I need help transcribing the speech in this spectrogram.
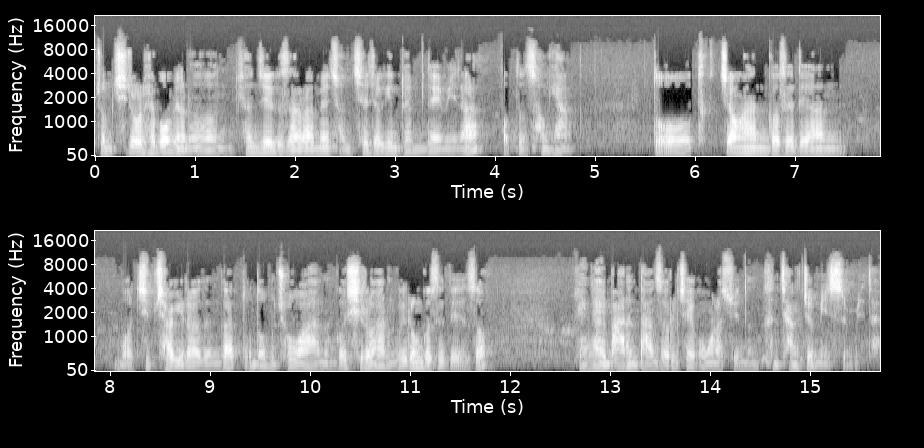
좀 치료를 해보면은 현재 그 사람의 전체적인 됨됨이나 어떤 성향 또 특정한 것에 대한 뭐 집착이라든가 또 너무 좋아하는 거 싫어하는 거 이런 것에 대해서 굉장히 많은 단서를 제공할 수 있는 큰 장점이 있습니다.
